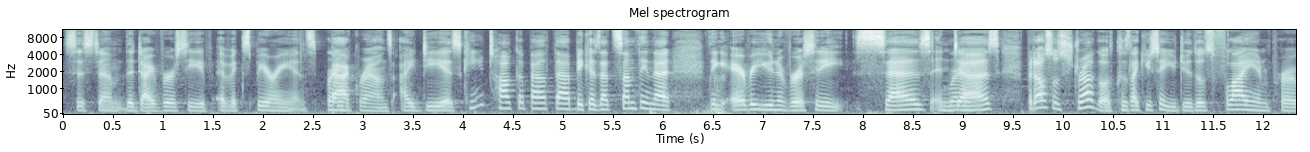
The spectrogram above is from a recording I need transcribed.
system the diversity of, of experience, right. backgrounds, ideas. Can you talk about that? Because that's something that I think every university says and right. does, but also struggles. Because, like you say, you do those fly in programs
